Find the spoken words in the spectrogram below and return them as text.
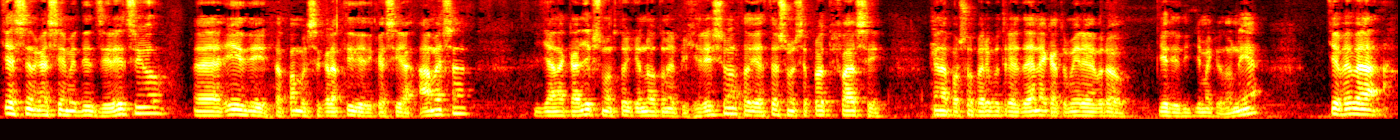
Και στη συνεργασία με DG Rizio, ε, ήδη θα πάμε σε γραπτή διαδικασία άμεσα για να καλύψουμε αυτό το κενό των επιχειρήσεων. Θα διαθέσουμε σε πρώτη φάση ένα ποσό περίπου 31 εκατομμύρια ευρώ για τη Δυτική Μακεδονία και βέβαια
